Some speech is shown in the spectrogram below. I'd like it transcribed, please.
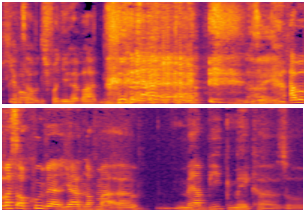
Ich kann es aber nicht von dir erwarten. so. Aber was auch cool wäre, ja, nochmal äh, mehr Beatmaker, so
